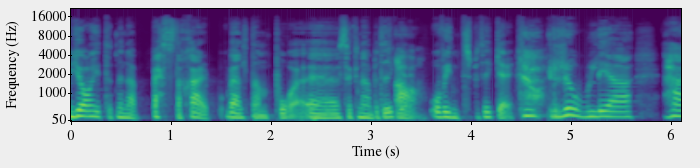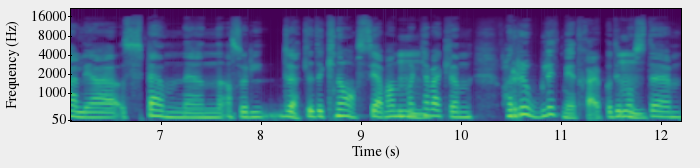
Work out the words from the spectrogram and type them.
jag har hittat mina bästa skärp och bälten på eh, second hand-butiker Ja. och vintagebutiker. Roliga, härliga spännen, alltså du vet, lite knasiga. Man, Mm. man kan verkligen ha roligt med ett skärp. Och det måste,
